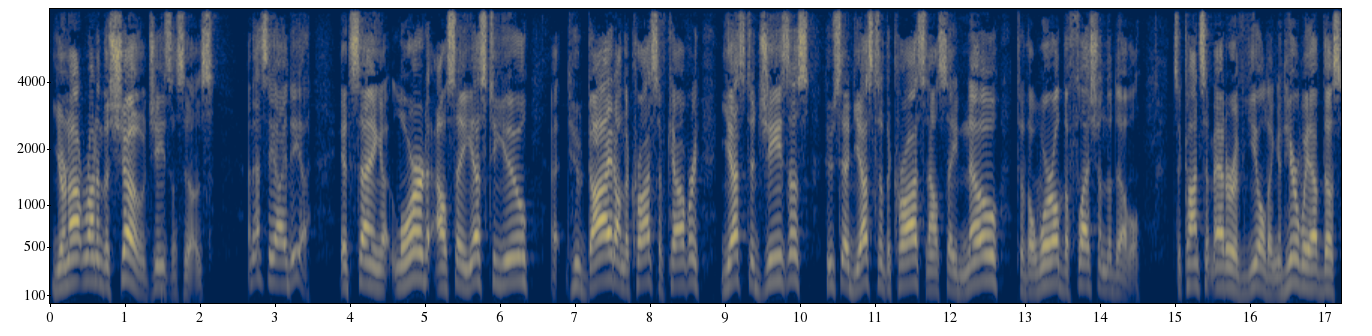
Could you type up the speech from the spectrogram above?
you're not running the show, Jesus is. And that's the idea. It's saying, Lord, I'll say yes to you, uh, who died on the cross of Calvary, yes to Jesus, who said yes to the cross, and I'll say no to the world, the flesh, and the devil. It's a constant matter of yielding. And here we have this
